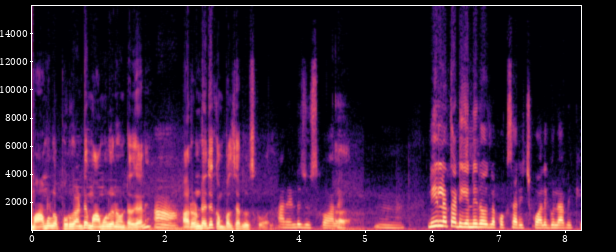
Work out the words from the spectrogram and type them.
మామూలుగా పురుగు అంటే మామూలుగానే ఉంటుంది కానీ ఆ, రెండు అయితే కంపల్సరీ చూసుకోవాలి. ఆ రెండు చూసుకోవాలి. ఆ. ఉమ్. నీళ్ళతోటి ఎన్ని రోజులకు ఒకసారి ఇచ్చుకోవాలి గులాబీకి?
